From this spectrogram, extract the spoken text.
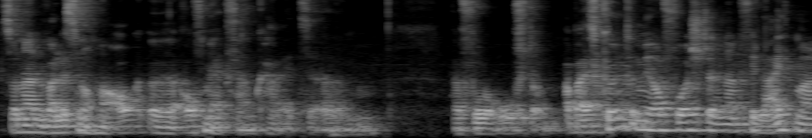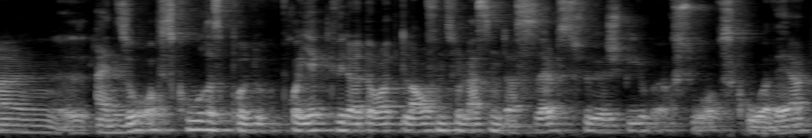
sondern weil es nochmal äh, Aufmerksamkeit ähm, hervorruft. Aber ich könnte mir auch vorstellen, dann vielleicht mal ein, ein so obskures Pro Projekt wieder dort laufen zu lassen, das selbst für Spielworks zu obskur wäre.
